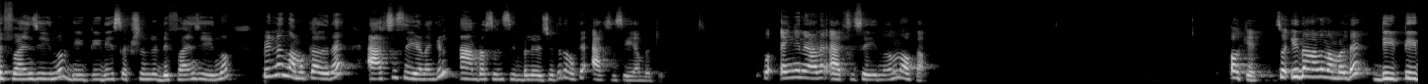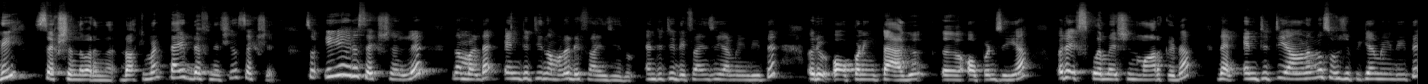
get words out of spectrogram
ഡിഫൈൻ ചെയ്യുന്നു. ഡി ടി ഡി സെക്ഷനിൽ ഡിഫൈൻ ചെയ്യുന്നു. പിന്നെ നമുക്ക് അതിനെ ആക്സസ് ചെയ്യണമെങ്കിൽ ആംബ്രസൺ സിമ്പിൾ വെച്ചിട്ട് നമുക്ക് ആക്സസ് ചെയ്യാൻ പറ്റും. അപ്പൊ എങ്ങനെയാണ് ആക്സസ് ചെയ്യുന്നത് നോക്കാം. ഓക്കെ സോ ഇതാണ് നമ്മളുടെ ഡി ടി ഡി സെക്ഷൻ എന്ന് പറയുന്നത്. Document type definition section so ഈ ഒരു സെക്ഷനിൽ നമ്മളുടെ എന്റിറ്റി നമ്മൾ ഡിഫൈൻ ചെയ്തു. എന്റിറ്റി ഡിഫൈൻ ചെയ്യാൻ വേണ്ടിയിട്ട് ഒരു ഓപ്പണിംഗ് ടാഗ് ഓപ്പൺ ചെയ്യുക. ഒരു എക്സ്ക്ലമേഷൻ മാർക്ക് ഇടുക. ദെൻ എന്റിറ്റി ആണെന്ന് സൂചിപ്പിക്കാൻ വേണ്ടിയിട്ട്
